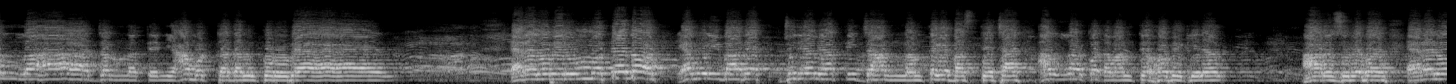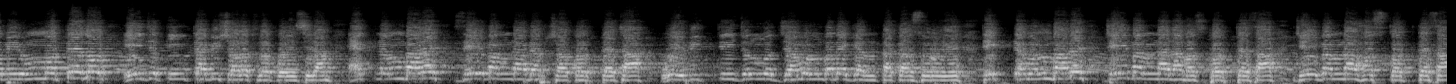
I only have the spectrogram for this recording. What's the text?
আল্লাহ জান্নাতে নিয়ামতটা দান করবেন। যদি আমি আপনি থেকে বাঁচতে চাই আল্লাহর কথা মানতে হবে কিনা? আর জোরে বল নবীর উম্মতে এই যে তিনটা বিষয় আলোচনা করেছিলাম, এক নম্বরে যে বান্দা ব্যবসা করতে চা ওই ব্যক্তির জন্য যেমন ভাবে জ্ঞান থাকা জরুরি, ঠিক তেমন ভাবে বান্দা নামাজ চা বান্দা হজ করতে চা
